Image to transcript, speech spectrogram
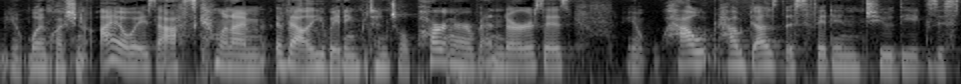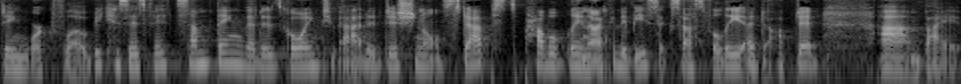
you know, one question I always ask when I'm evaluating potential partner vendors is, you know, how how does this fit into the existing workflow? Because if it's something that is going to add additional steps, it's probably not going to be successfully adopted um, by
